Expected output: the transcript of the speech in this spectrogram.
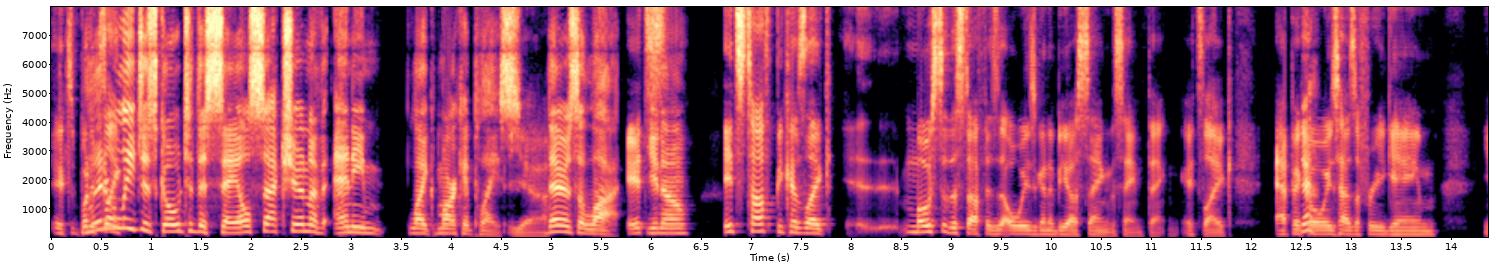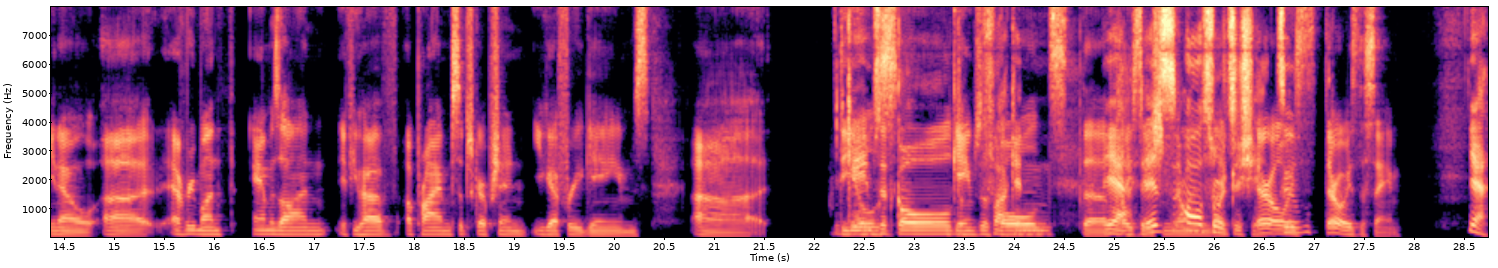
it's but literally it's like, just go to the sales section of any like marketplace. Yeah. there's a lot. It's- you know. it's tough because like eh, most of the stuff is always going to be us saying the same thing. It's like Epic Yeah. always has a free game. You know, uh, every month Amazon, if you have a Prime subscription, you get free games. Uh, games deals, with gold, games with fucking, gold. The Yeah, PlayStation, it's all sorts like, of shit. They're always they're always the same. Yeah.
